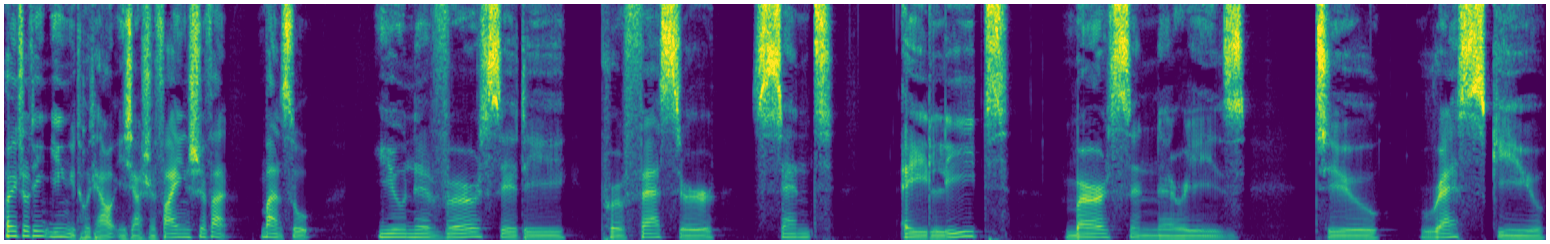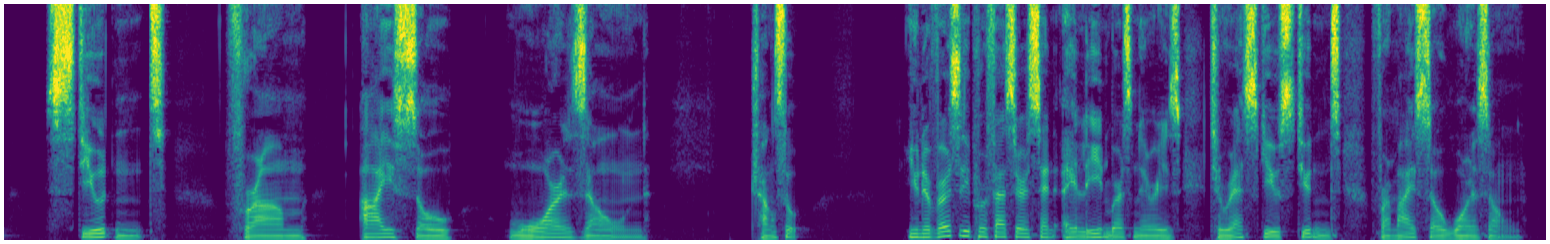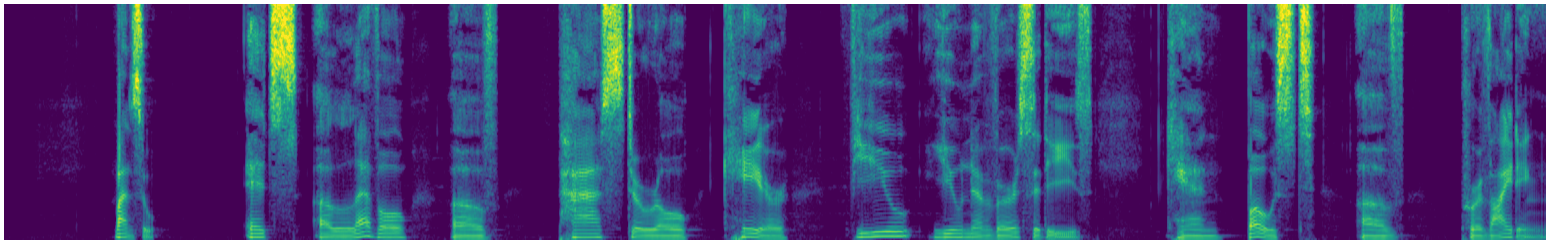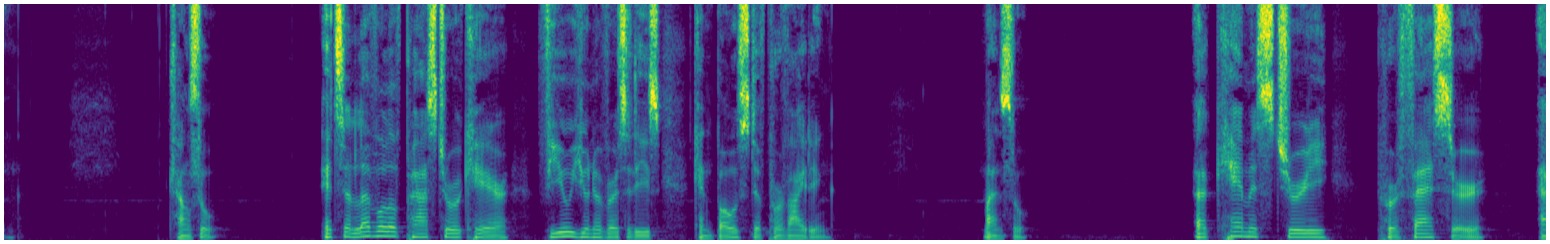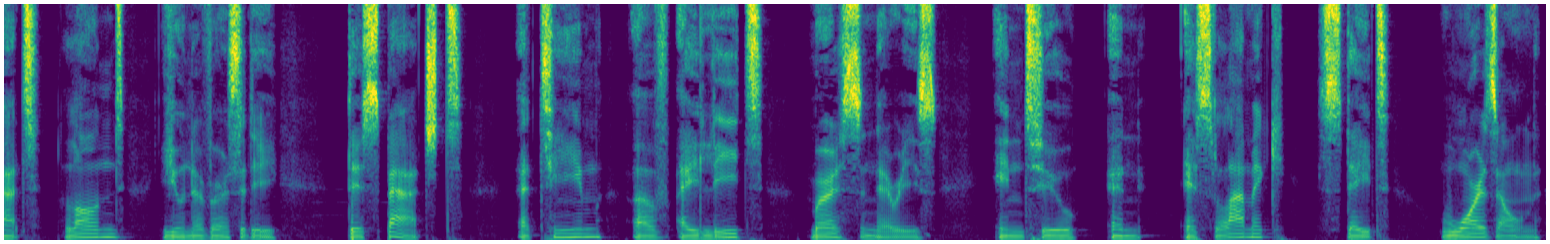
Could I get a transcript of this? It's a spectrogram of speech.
欢迎收听英语头条，以下是发音示范，慢速。University professor sent elite mercenaries to rescue student from ISIL war zone. 常速。 University professors sent elite mercenaries to rescue students from ISIL war zone. 慢速 It's a level of pastoral care few universities can boast of providing. 常速 It's a level of pastoral care few universities can boast of providing. 慢速 A chemistry professor at Lund University dispatched a team of elite mercenaries into an Islamic State war zone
